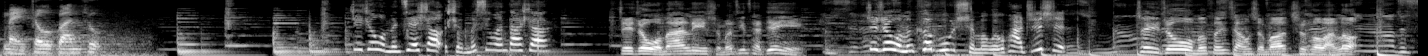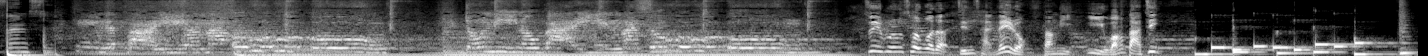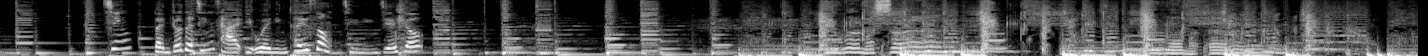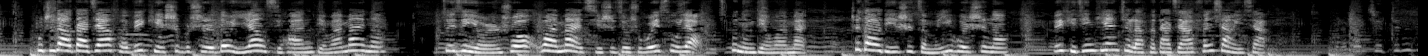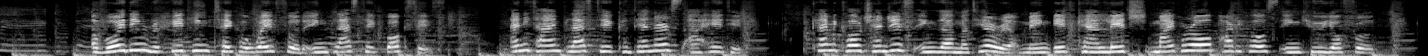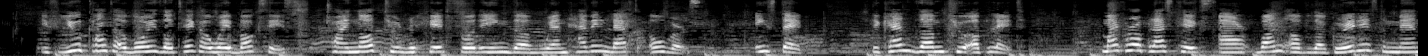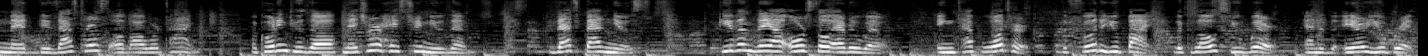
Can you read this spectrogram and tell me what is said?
每周关注。这周我们介绍什么新闻大事儿？这周我们安利什么精彩电影？这周我们科普什么文化知识？这周我们分享什么吃喝玩乐？最不容错过的精彩内容，帮你一网打尽。本周的精彩已为您推送，请您接收。不知道大家和 Vicky 是不是都一样喜欢点外卖呢？最近有人说外卖其实就是微塑料，不能点外卖，这到底是怎么一回事呢？Vicky 今天就来和大家分享一下。Avoiding reheating takeaway food in plastic boxes. Anytime plastic containers are heated, chemical changes in the material mean it can leach microparticles into your food. If you can't avoid the takeaway boxes, try not to reheat food in them when having leftovers. Instead, decant them to a plate. Microplastics are one of the greatest man-made disasters of our time according to the Natural History Museum. That's bad news, given they are also everywhere. In tap water, the food you buy, the clothes you wear, and the air you breathe.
